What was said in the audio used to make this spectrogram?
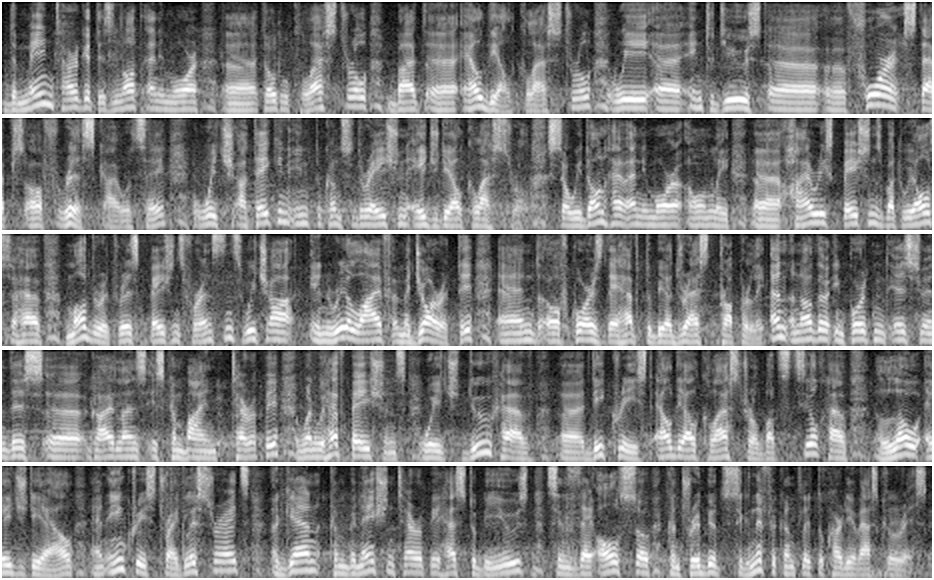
The main target is not anymore uh, total cholesterol, but uh, LDL cholesterol. We uh, introduced uh, uh, four steps of risk, I would say, which are taking into consideration HDL cholesterol. So we don't have anymore only uh, high risk patients, but we also have moderate risk patients, for instance, which are in real life a majority, and of course they have to be addressed properly. And another important issue in this guidelines is combined therapy. When we have patients which do have uh, decreased LDL cholesterol but still have low HDL and increased triglycerides, again, combination therapy has to be used since they also contribute significantly to cardiovascular risk.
